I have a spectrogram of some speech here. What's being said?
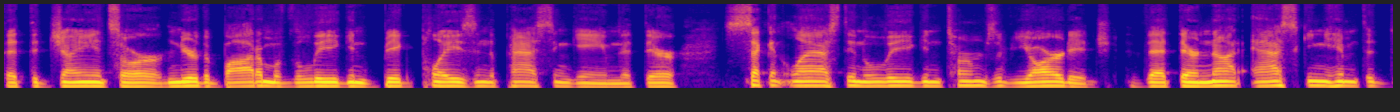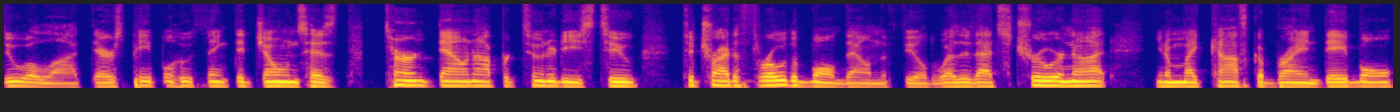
that the Giants are near the bottom of the league in big plays in the passing game, that they're second last in the league in terms of yardage, that they're not asking him to do a lot. There's people who think that Jones has turned down opportunities to to try to throw the ball down the field, whether that's true or not. You know, Mike Kafka, Brian Daboll,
